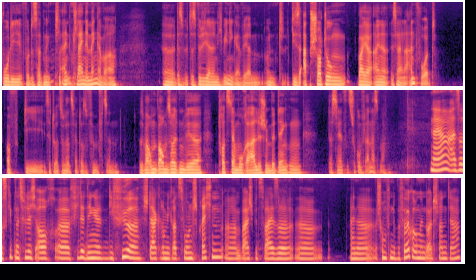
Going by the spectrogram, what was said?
wo, die, wo das halt eine klein, kleine Menge war. Äh, das, das würde ja dann nicht weniger werden. Und diese Abschottung war ja eine, ist ja eine Antwort auf die Situation seit 2015. Also warum, warum sollten wir trotz der moralischen Bedenken das denn jetzt in Zukunft anders machen? Naja, also es gibt natürlich auch äh, viele Dinge, die für stärkere Migration sprechen. Äh, beispielsweise äh, eine schrumpfende Bevölkerung in Deutschland, ja.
